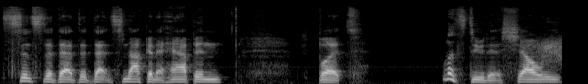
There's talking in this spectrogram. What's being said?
since that, that that that's not going to happen. But let's do this, shall we?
